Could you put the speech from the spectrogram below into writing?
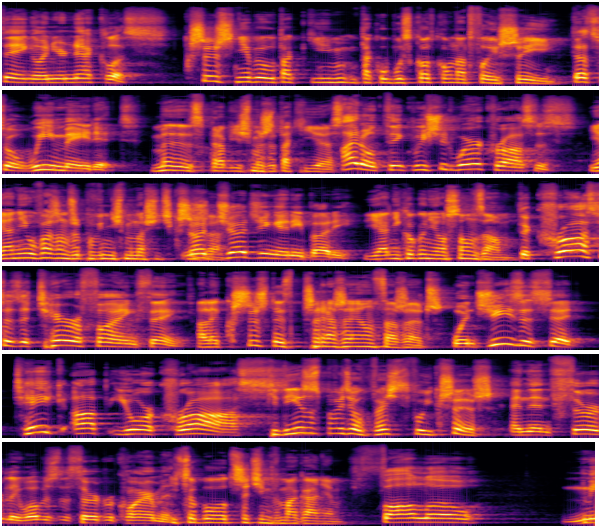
thing on your necklace. Krzyż nie był takim, taką błyskotką na twojej szyi. That's what we made it. My sprawiliśmy, że taki jest. I don't think we should wear crosses. Ja nie uważam, że powinniśmy nosić krzyże. Not judging anybody. Ja nikogo nie osądzam. The cross is a terrifying thing. Ale krzyż to jest przerażająca rzecz. When Jesus said, Take up your cross, Kiedy Jezus powiedział weź swój krzyż and then thirdly, what was the third i requirement? co było trzecim wymaganiem? Follow me.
